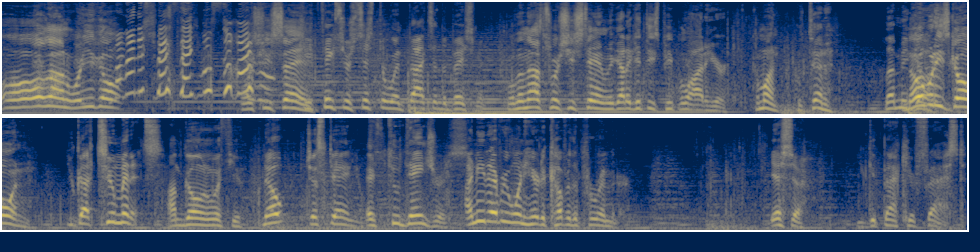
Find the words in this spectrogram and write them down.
Oh, hold on. Where are you going? Meine Schwester, ich muss zurück! What's she saying? She thinks your sister went back to the basement. Well, then that's where she's staying. We gotta get these people out of here. Come on. Lieutenant, let me go. Nobody's going. You got two minutes. I'm going with you. Nope, just Daniel. It's too dangerous. I need everyone here to cover the perimeter. Yes, sir. You get back here fast.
